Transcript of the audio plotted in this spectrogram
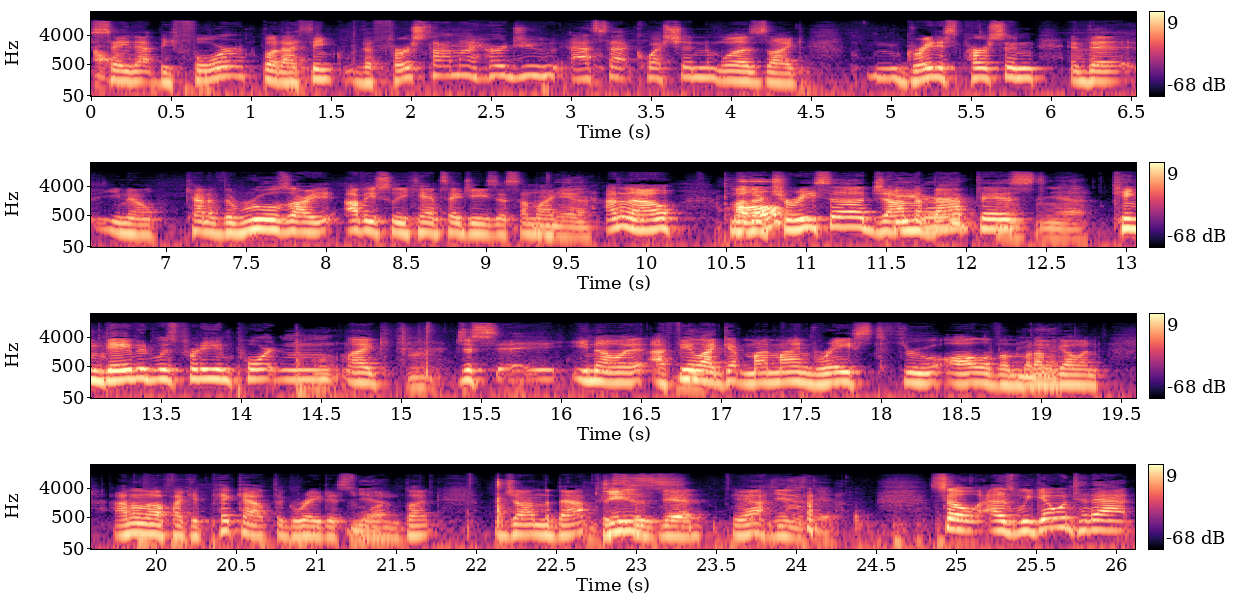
say oh. that before, but I think the first time I heard you ask that question was like greatest person, and the you know kind of the rules are obviously you can't say Jesus. I'm like Yeah. I don't know, Paul? Mother Teresa, John the Baptist, Mm, yeah. King David was pretty important. Like just uh, you know, I feel like my mind raced through all of them, but I'm going. I don't know if I could pick out the greatest Yeah. one, but John the Baptist. Jesus is- did. Yeah. Jesus did. So as we go into that,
